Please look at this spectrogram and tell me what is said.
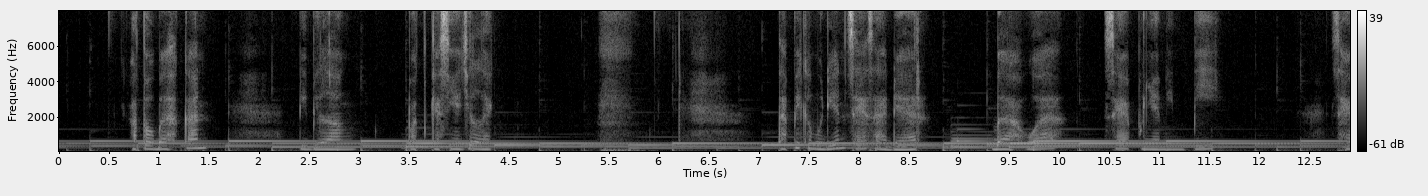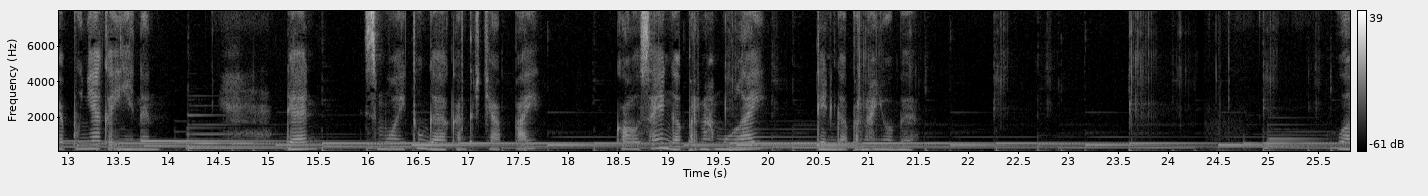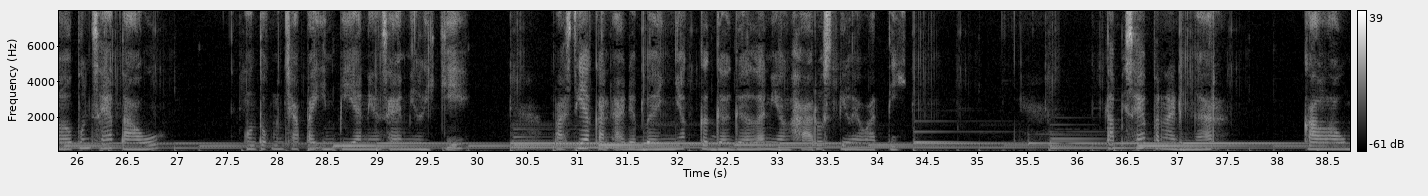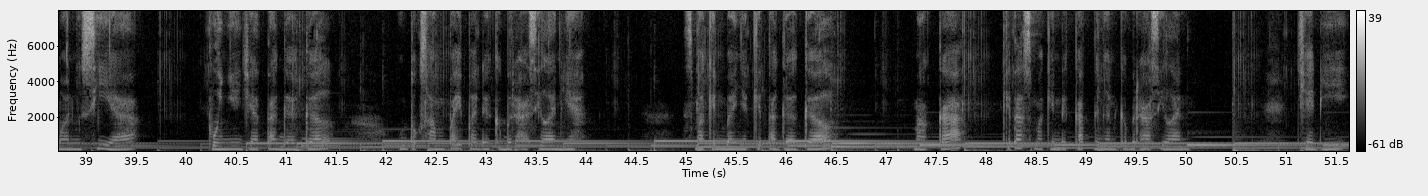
atau bahkan dibilang podcastnya jelek. Tapi kemudian saya sadar bahwa saya punya mimpi, saya punya keinginan, dan semua itu nggak akan tercapai kalau saya nggak pernah mulai dan nggak pernah nyoba. Walaupun saya tahu untuk mencapai impian yang saya miliki, pasti akan ada banyak kegagalan yang harus dilewati. Tapi saya pernah dengar kalau manusia punya jatah gagal untuk sampai pada keberhasilannya. Semakin banyak kita gagal, maka kita semakin dekat dengan keberhasilan. Jadi,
